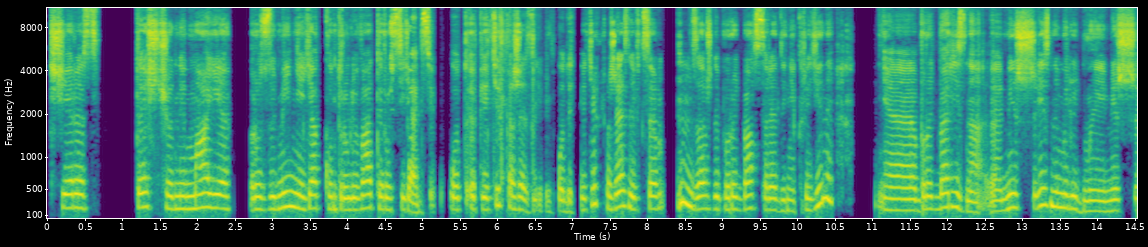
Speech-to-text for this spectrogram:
через те, що немає розуміння, як контролювати росіянців. От п'ятірка жезлів виходить. П'ятірка жезлів це завжди боротьба всередині країни. Боротьба різна між різними людьми, між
